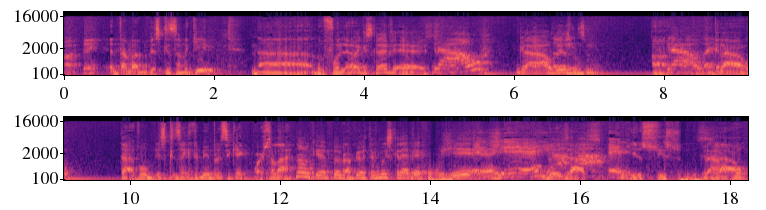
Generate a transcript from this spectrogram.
Ó, tem- eu estava pesquisando aqui na, no Folha. Como é que escreve? É. Graal. Graal detectorismo. Ah, Graal, é. Grau. Tá, vou pesquisar aqui também para você. Quer que posta lá? Não, que, é- Pra- até como escreve, é com G, É R. Dois As. G-R-A-A-L. Isso. Isso. Grau.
